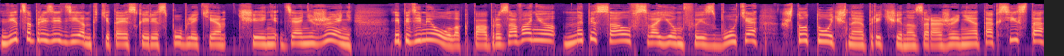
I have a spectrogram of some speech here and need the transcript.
Вице-президент Китайской республики Чень Дяньжэнь, эпидемиолог по образованию, написал в своем фейсбуке, что точная причина заражения таксиста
